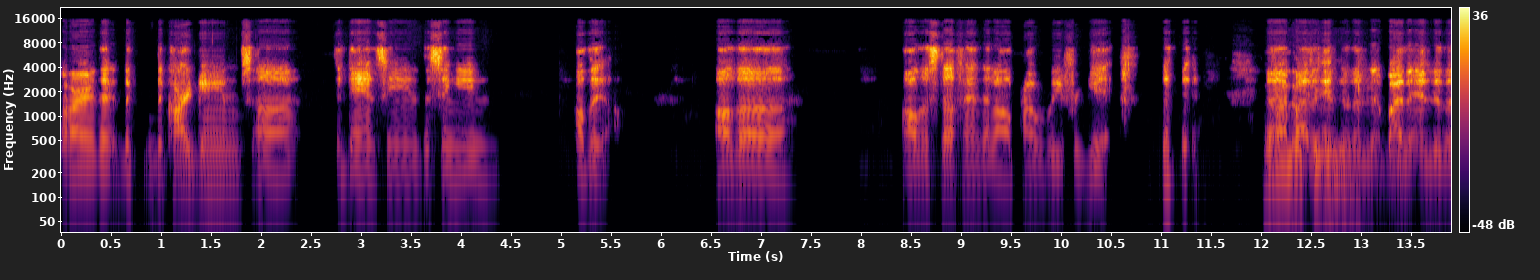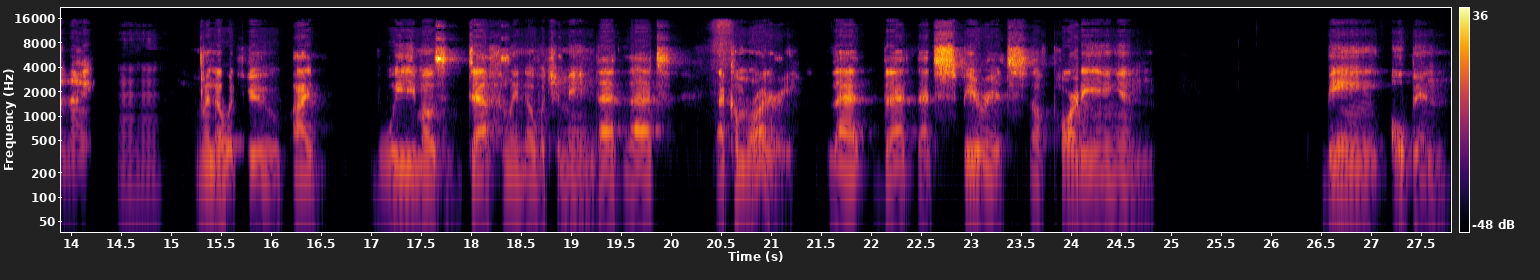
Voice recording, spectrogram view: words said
Or the, the the card games, uh, the dancing, the singing, all the all the all the stuff, and that I'll probably forget No, uh, by the end mean, of the by the end of the night. Mm-hmm. I know what you I we most definitely know what you mean. That that that camaraderie, that that that spirit of partying and being open,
